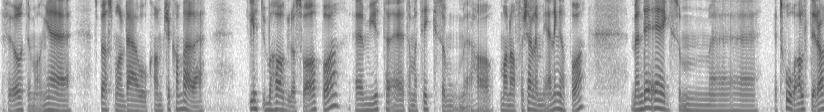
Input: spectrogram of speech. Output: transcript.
Det fører til mange spørsmål der hvor kanskje kan være litt ubehagelig å svare på. Uh, mye te tematikk som har, man har forskjellige meninger på. Men det jeg som uh, jeg tror alltid da,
